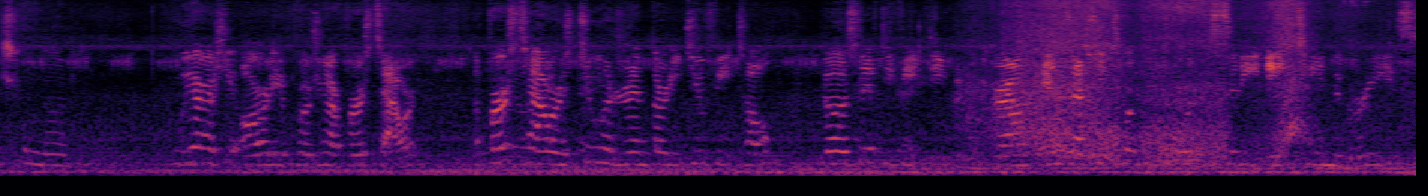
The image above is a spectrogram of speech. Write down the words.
We are actually already approaching our first tower. The first tower is 232 feet tall, goes 50 feet deep into the ground, and is actually tilted toward the city 18 degrees.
